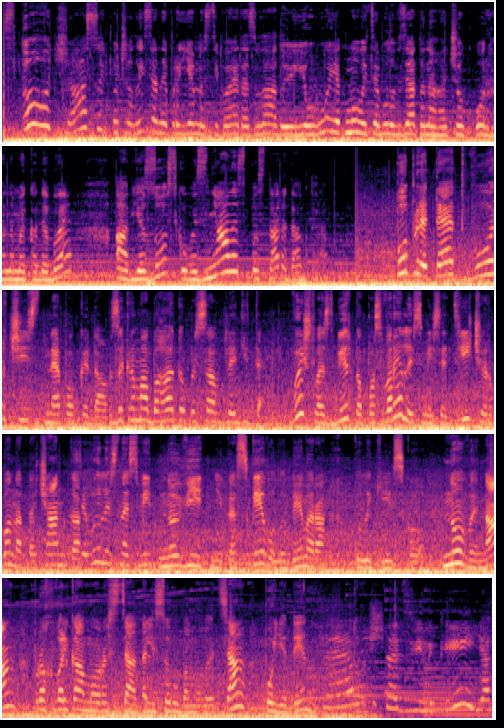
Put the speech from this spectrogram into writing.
З того часу й почалися неприємності поета з владою. Його, як мовиться, було взято на гачок органами КДБ, а В'язовського зняли з поста редактора. Попри те, творчість не покидав. Зокрема, багато писав для дітей. Вийшла збірка, посварились місяці, червона тачанка. З'явились на світ новітні казки Володимира Куликівського. Новина про хвалька морозця та лісоруба молодця, поєдинок. Та дзвінки, як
